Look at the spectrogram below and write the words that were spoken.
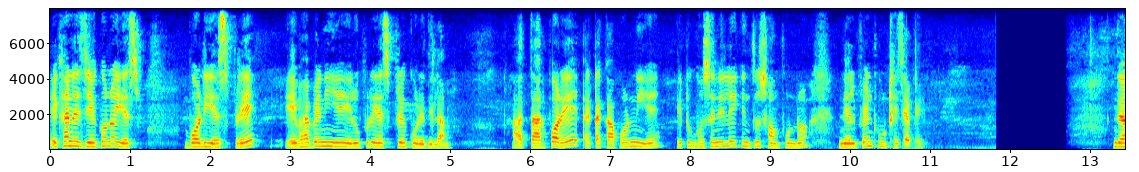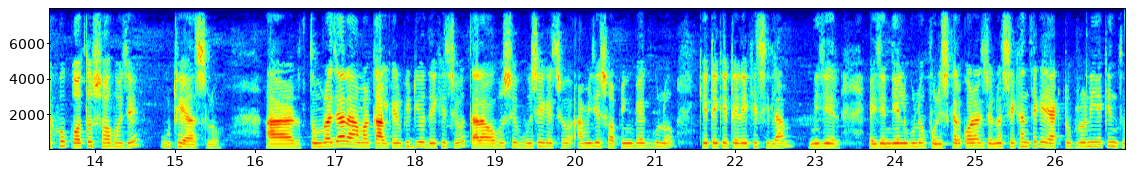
এখানে যে কোনো বডি স্প্রে এভাবে নিয়ে এর উপরে স্প্রে করে দিলাম। আর তারপরে একটা কাপড় নিয়ে একটু ঘষে নিলেই কিন্তু সম্পূর্ণ নেল পেন্ট উঠে যাবে। দেখো কত সহজে উঠে আসলো। আর তোমরা যারা আমার কালকের ভিডিও দেখেছ, তারা অবশ্যই বুঝে গেছো আমি যে শপিং ব্যাগগুলো কেটে কেটে রেখেছিলাম, নিজের এই যে নেলগুলো পরিষ্কার করার জন্য, সেখান থেকে এক টুকরো নিয়ে কিন্তু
